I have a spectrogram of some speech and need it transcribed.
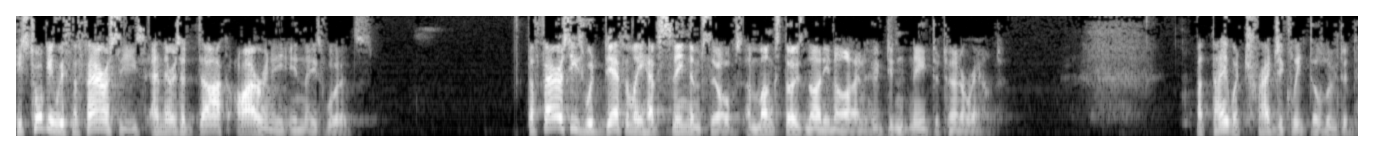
He's talking with the Pharisees and there is a dark irony in these words. The Pharisees would definitely have seen themselves amongst those 99 who didn't need to turn around. But they were tragically deluded.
